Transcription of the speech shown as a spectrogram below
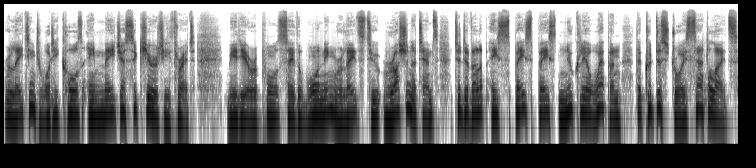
relating to what he calls a major security threat. Media reports say the warning relates to Russian attempts to develop a space based nuclear weapon that could destroy satellites.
